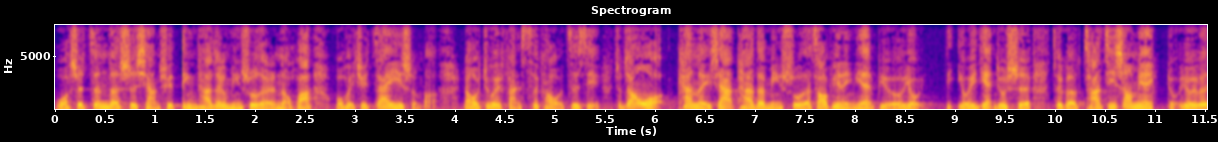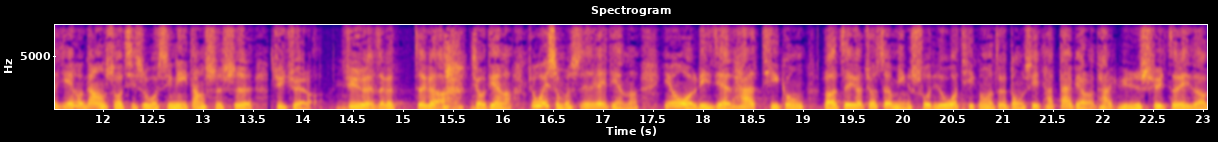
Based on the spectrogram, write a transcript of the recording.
我是真的是想去订他这个民宿的人的话，我会去在意什么，然后就会反思考我自己。就当我看了一下他的民宿的照片里面，比如有。有一点就是这个茶几上面有有一个烟灰缸的时候，其实我心里当时是拒绝了，拒绝这个这个酒店了。就为什么是这一点呢？因为我理解他提供了这个，就这个民宿如果提供了这个东西，它代表了他允许这里的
